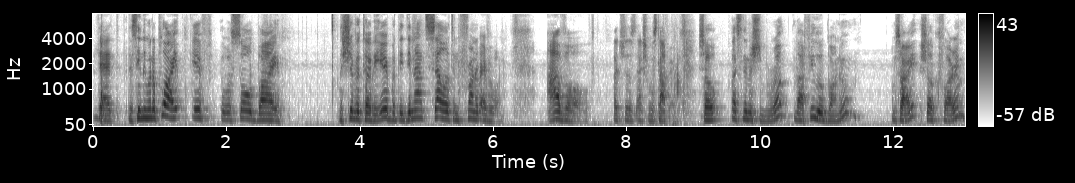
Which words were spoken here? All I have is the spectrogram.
That the same thing would apply if it was sold by the shiva toiveir, but they did not sell it in front of everyone. Aval. Let's just actually we'll stop here. So let's the Mishnah Berurah. Vafilu banu. I'm sorry, shel kfarim.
